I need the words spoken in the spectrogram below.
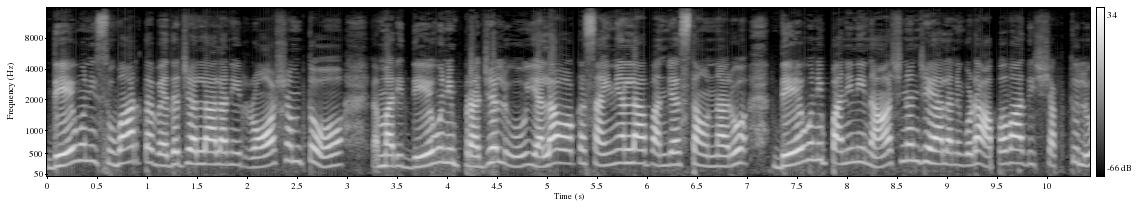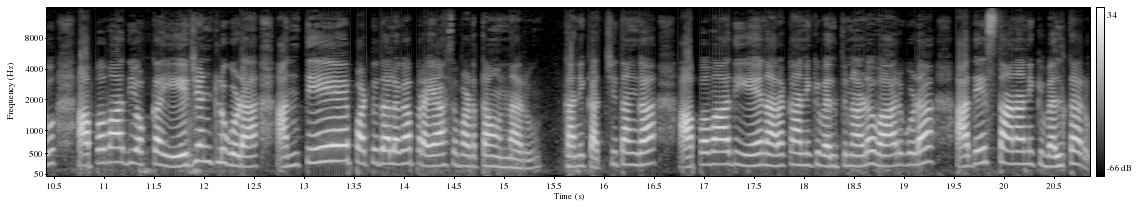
దేవుని సువార్త వెదజల్లాలని రోషంతో మరి దేవుని ప్రజలు ఎలా ఒక సైన్యంలా పనిచేస్తూ ఉన్నారో దేవుని పనిని నాశనం చేయాలని కూడా అపవాది శక్తులు అపవాది యొక్క ఏజెంట్లు కూడా అంతే పట్టుదలగా ప్రయాసపడతా ఉన్నారు. కానీ ఖచ్చితంగా అపవాది ఏ నరకానికి వెళ్తున్నాడో వారు కూడా అదే స్థానానికి వెళ్తారు.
